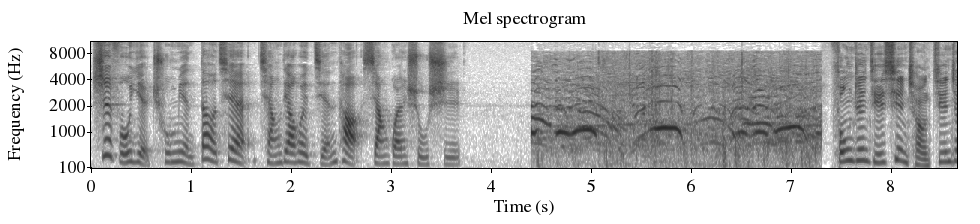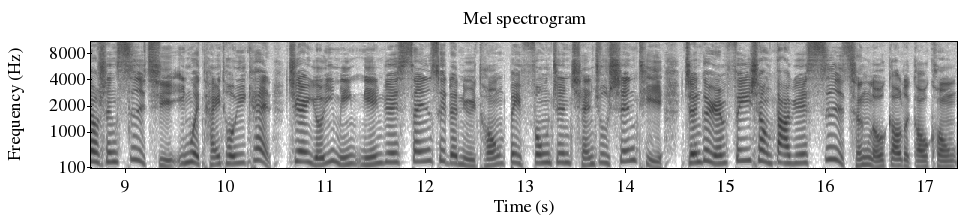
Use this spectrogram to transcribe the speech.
市府也出面道歉，强调会检讨相关疏失。风筝节现场尖叫声四起，因为抬头一看，居然有一名年约三岁的女童被风筝缠住身体，整个人飞上大约四层楼高的高空。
